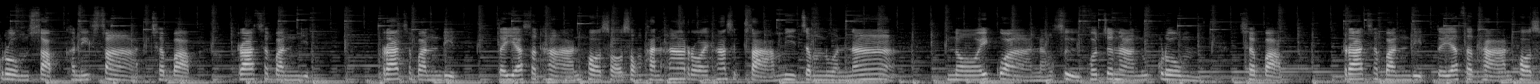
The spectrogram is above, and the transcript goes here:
กรมศัพท์คณิตศาสตร์ ฉบับ ราชบัณฑิต ราชบัณฑิตยสถาน พศ 2553 มีจำนวนหน้า น้อยกว่าหนังสือพจนานุกรม ฉบับ ราชบัณฑิตยสถาน พศ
